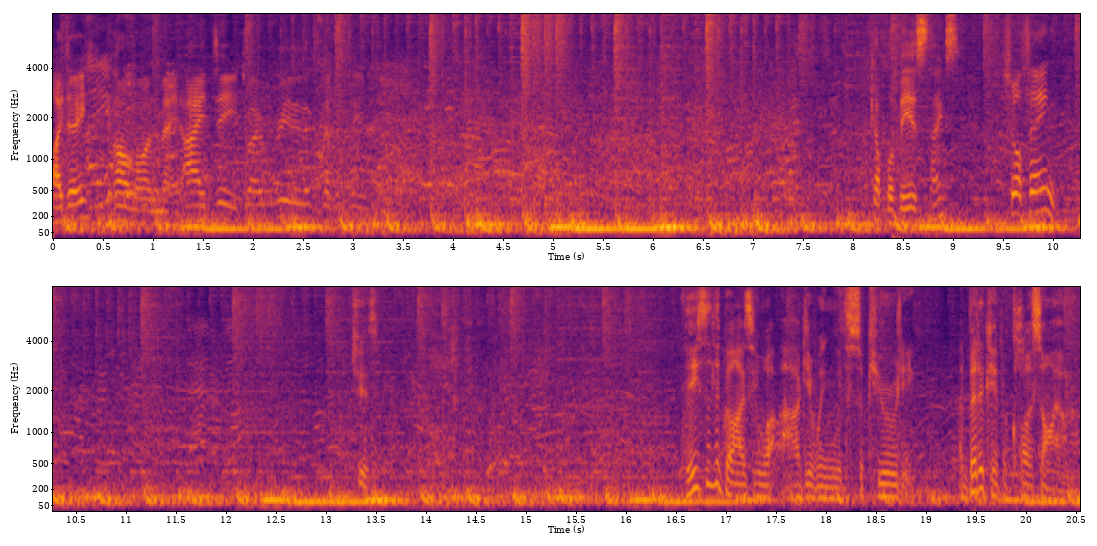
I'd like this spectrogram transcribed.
ID? Come on, mate. ID. Do I really look 17 A Couple of beers, thanks. Sure thing. Cheers. These are the guys who are arguing with security. I better keep a close eye on them.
